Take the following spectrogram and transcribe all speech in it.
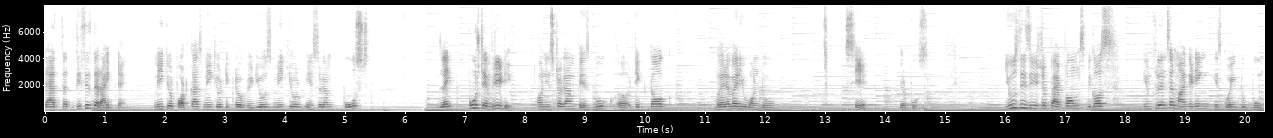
that this is the right time make your podcast make your tiktok videos make your instagram posts like post every day on instagram facebook uh, tiktok wherever you want to share your posts. Use these digital platforms because influencer marketing is going to boom.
